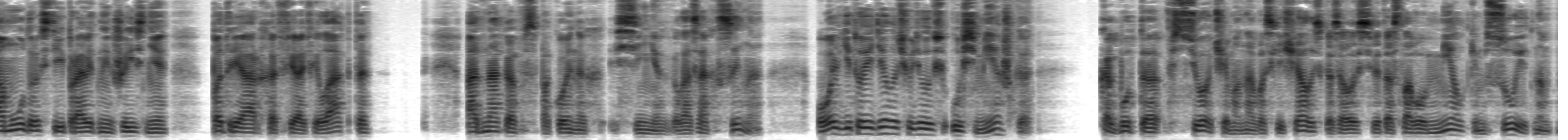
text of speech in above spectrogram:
о мудрости и праведной жизни патриарха Феофилакта. Однако в спокойных синих глазах сына Ольге то и дело чудилась усмешка, как будто все, чем она восхищалась, казалось Святославу мелким, суетным,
